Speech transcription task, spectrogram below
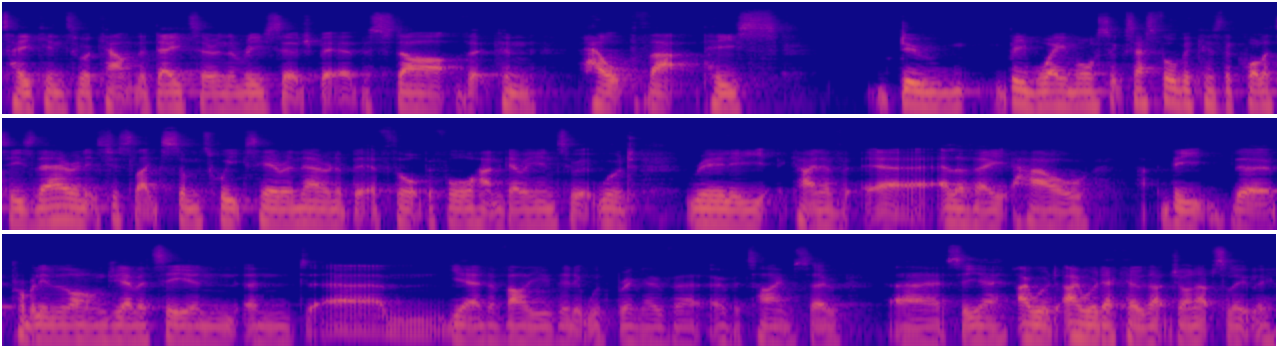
take into account the data and the research bit at the start that can help that piece do be way more successful because the quality is there and it's just like some tweaks here and there and a bit of thought beforehand going into it would really kind of uh, elevate how the the probably the longevity and and um, yeah the value that it would bring over over time. So uh, so yeah I would I would echo that John absolutely.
